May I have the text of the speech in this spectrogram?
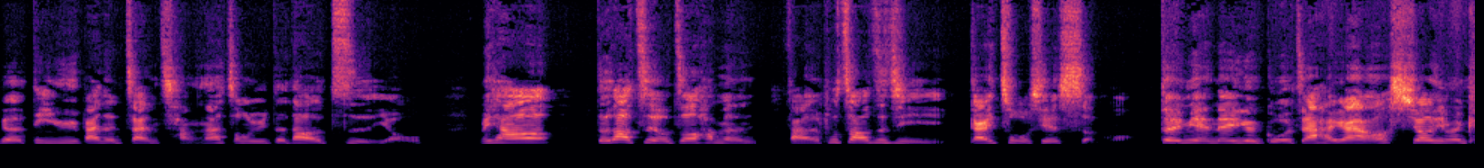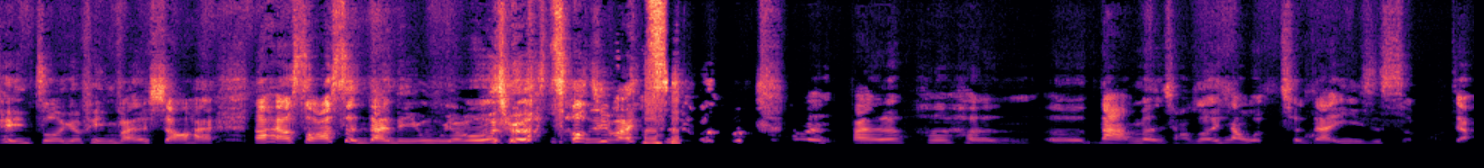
那个地狱般的战场，那终于得到了自由，没想到。得到自由之后，他们反而不知道自己该做些什么。对面那个国家还敢讲，希望你们可以做一个平凡的小孩，然后还要送他圣诞礼物，有没有？我觉得超级白痴。他们反而会很呃纳闷，想说：哎，那我存在意义是什么？这样。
